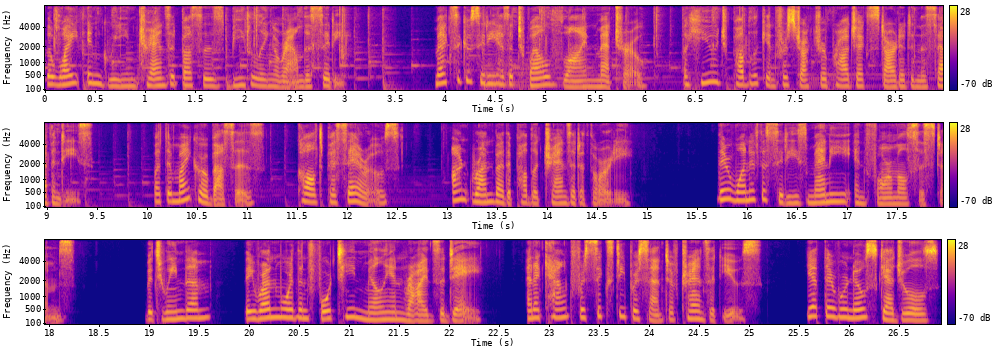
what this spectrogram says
the white and green transit buses beetling around the city. Mexico City has a 12 line metro, a huge public infrastructure project started in the 70s. But the microbuses, called peseros, aren't run by the Public Transit Authority. They're one of the city's many informal systems. Between them, they run more than 14 million rides a day and account for 60% of transit use. Yet there were no schedules,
